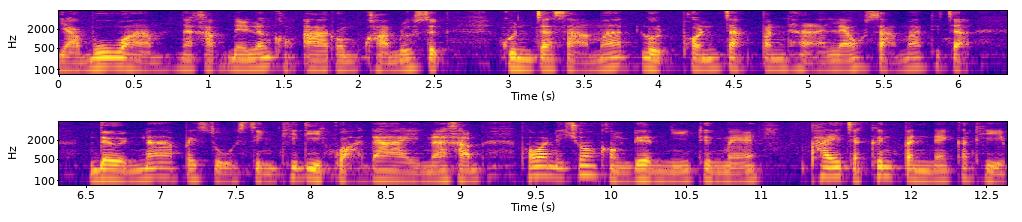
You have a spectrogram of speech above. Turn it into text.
อย่าบู้วามนะครับในเรื่องของอารมณ์ความรู้สึก คุณจะสามารถหลุดพ้นจากปัญหาแล้วสามารถที่จะเดินหน้าไปสู่สิ่งที่ดีกว่าได้นะครับ เพราะว่าในช่วงของเดือนนี้ถึงแม้ไพ่จะขึ้นเป็นนกาทีฟ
